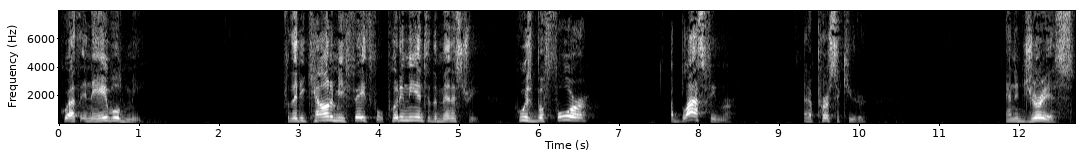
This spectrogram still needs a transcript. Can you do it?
who hath enabled me for that he counted me faithful, putting me into the ministry, who was before a blasphemer and a persecutor and injurious.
